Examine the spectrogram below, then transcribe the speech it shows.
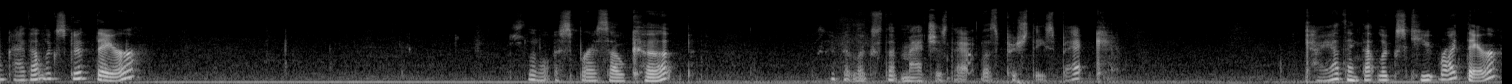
Okay, that looks good there. Little espresso cup. See if it looks, that matches that. Let's push these back. Okay, I think that looks cute right there.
